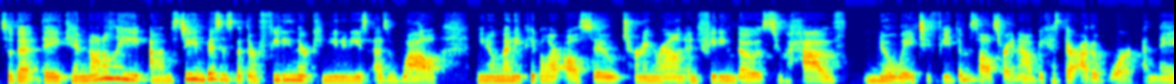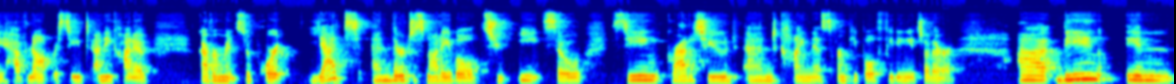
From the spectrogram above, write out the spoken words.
so that they can not only um, stay in business, but they're feeding their communities as well. You know, many people are also turning around and feeding those who have no way to feed themselves right now because they're out of work and they have not received any kind of government support yet and they're just not able to eat. So seeing gratitude and kindness from people feeding each other uh, being in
